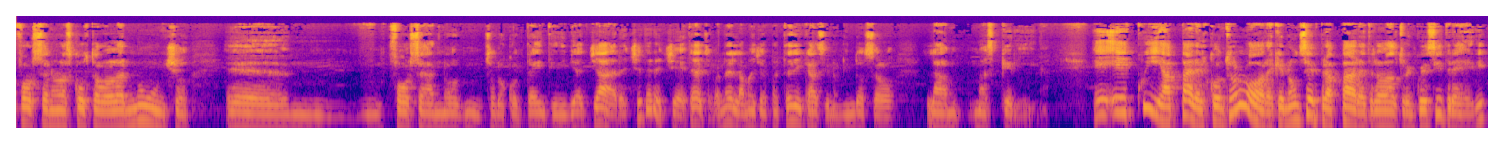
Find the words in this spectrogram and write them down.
forse non ascoltano l'annuncio, ehm, forse hanno, sono contenti di viaggiare, eccetera, eccetera, insomma, nella maggior parte dei casi non indossano la mascherina. E, e qui appare il controllore, che non sempre appare tra l'altro in questi treni,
